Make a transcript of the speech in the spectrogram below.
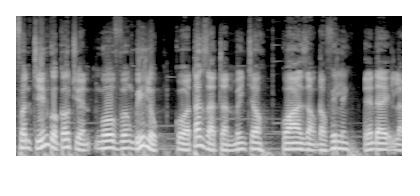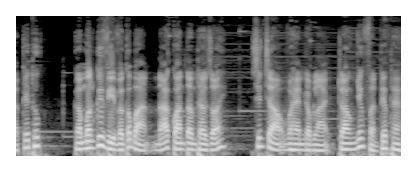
Phần 9 của câu chuyện Ngô Vương Bí Lục của tác giả Trần Minh Châu qua giọng đọc viết linh đến đây là kết thúc. Cảm ơn quý vị và các bạn đã quan tâm theo dõi. Xin chào và hẹn gặp lại trong những phần tiếp theo.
